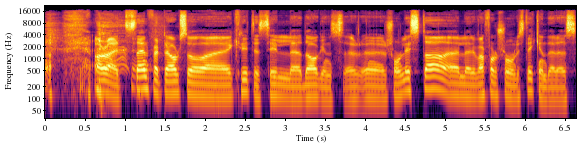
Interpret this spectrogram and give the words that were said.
All right. Steinfeld er altså eh, kritisk til eh, dagens eh, journalister, eller i hvert fall journalistikken deres,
